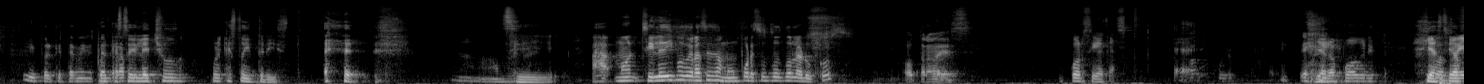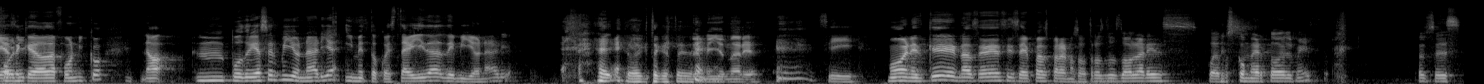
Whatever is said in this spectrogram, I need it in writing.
¿Y por qué terminé tan Porque estoy rápido? lechudo. Porque estoy triste. No, hombre. Sí. Ah, Mon, sí le dimos gracias a Mon por esos dos dolarucos, Otra vez. por si acaso. Ya no puedo gritar. Ya Pues, estoy ya se quedó afónico. No, mm, podría ser millonaria y me tocó esta vida de millonaria. De millonaria. Sí. Mon, es que no sé si sepas, para nosotros dos dólares podemos comer todo el mes. Entonces,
